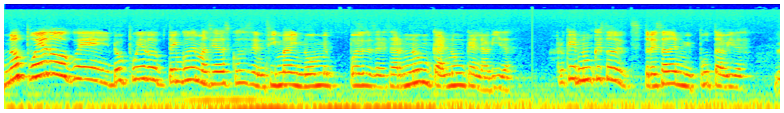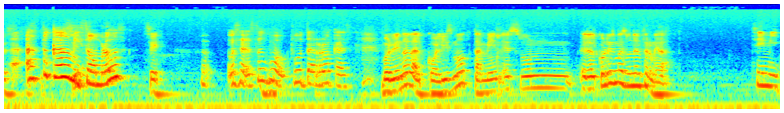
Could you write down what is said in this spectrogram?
No puedo, güey, no puedo. Tengo demasiadas cosas encima y no me puedo estresar nunca, nunca en la vida. Creo que nunca he estado estresada en mi puta vida. ¿Has tocado mis hombros? Sí. O sea, son como putas rocas. Volviendo al alcoholismo, también es un... El alcoholismo es una enfermedad. Sí, mi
